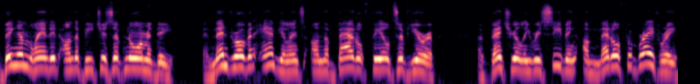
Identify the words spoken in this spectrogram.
Bingham landed on the beaches of Normandy and then drove an ambulance on the battlefields of Europe, eventually receiving a medal for bravery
